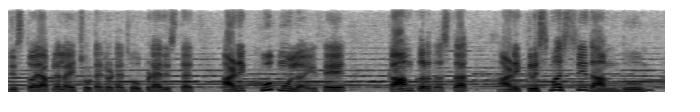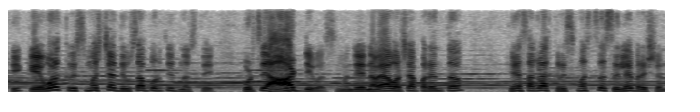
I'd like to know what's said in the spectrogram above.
दिसतोय आपल्याला. हे छोट्या छोट्या झोपड्या दिसत आहेत आणि खूप मुलं इथे काम करत असतात. आणि क्रिसमसची धामधूम ही केवळ क्रिसमसच्या दिवसापुरतीच नसते. पुढचे आठ दिवस म्हणजे नव्या वर्षापर्यंत हे सगळं क्रिसमसचं सेलिब्रेशन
